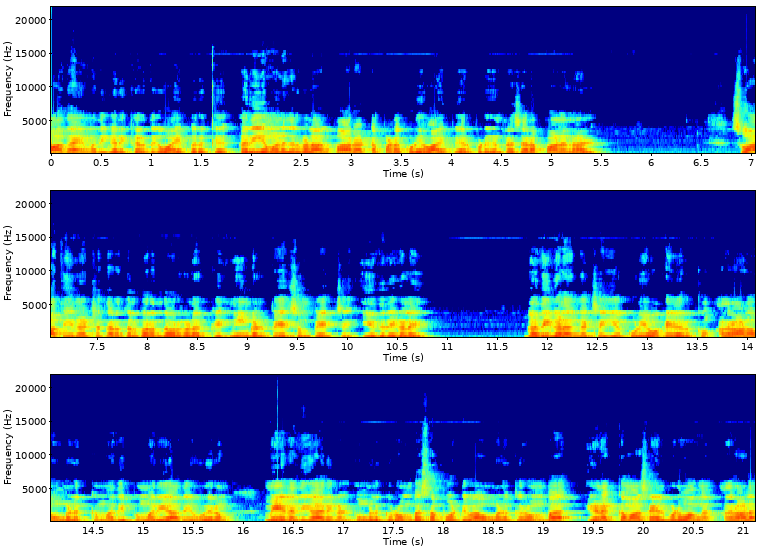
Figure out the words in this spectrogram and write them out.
ஆதாயம் அதிகரிக்கிறதுக்கு வாய்ப்பு இருக்குது பெரிய மனிதர்களால் பாராட்டப்படக்கூடிய வாய்ப்பு ஏற்படுகின்ற சிறப்பான நாள். சுவாதி நட்சத்திரத்தில் பிறந்தவர்களுக்கு நீங்கள் பேசும் பேச்சு எதிரிகளை கதிகலங்க செய்யக்கூடிய வகையில் இருக்கும். அதனால் உங்களுக்கு மதிப்பு மரியாதை உயரும் மேலதிகாரிகள் உங்களுக்கு ரொம்ப சப்போர்ட்டிவாக உங்களுக்கு ரொம்ப இணக்கமாக செயல்படுவாங்க. அதனால்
